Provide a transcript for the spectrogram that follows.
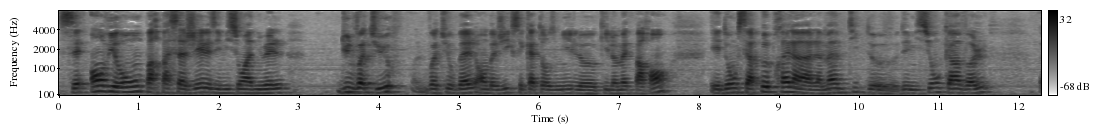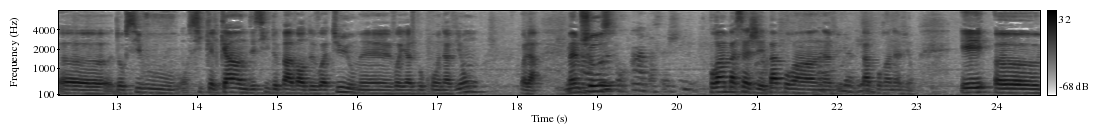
c'est environ par passager les émissions annuelles d'une voiture. Une voiture belle en Belgique, c'est 14 000 km par an. Et donc c'est à peu près la, la même type d'émission qu'un vol. Euh, donc si, vous, si quelqu'un décide de ne pas avoir de voiture mais voyage beaucoup en avion, voilà. Même chose Pour un passager. pour un passager, pas pour un, Pas avion, pas pour un avion. Et euh,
